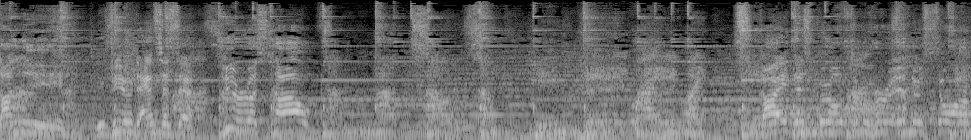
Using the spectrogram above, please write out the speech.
Sunny, revered ancestor, hear us now. Guide this girl through her inner storm.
